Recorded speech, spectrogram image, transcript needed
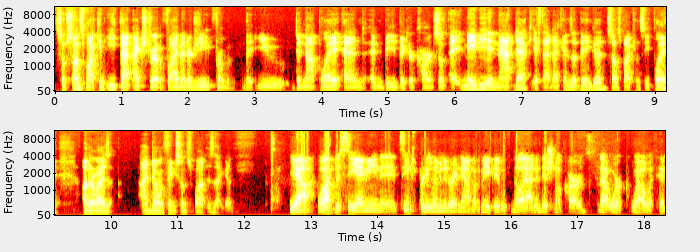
so Sunspot can eat that extra five energy from that you did not play and and be a bigger card. So eh, maybe in that deck, if that deck ends up being good, Sunspot can see play. Otherwise, I don't think Sunspot is that good. Yeah, we'll have to see. I mean, it seems pretty limited right now, but maybe they'll add additional cards that work well with him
